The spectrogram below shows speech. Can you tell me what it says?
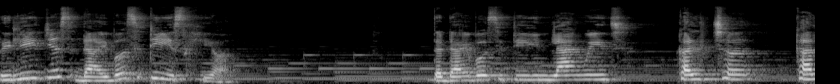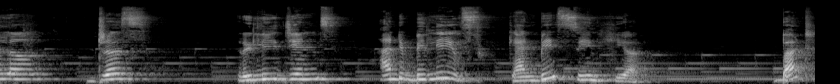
religious diversity is here the diversity in language culture colour dress religions, and beliefs can be seen here. But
